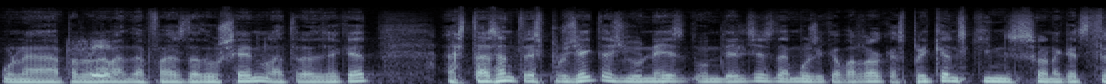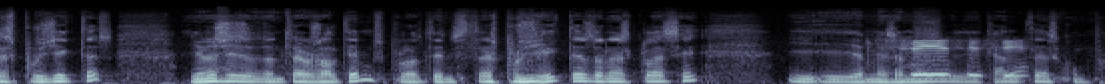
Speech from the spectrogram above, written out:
una, per una Sí. banda fas de docent, l'altra és aquest. Estàs en tres projectes i un és- un d'ells és de música barroca. Explica'ns quins són aquests tres projectes. Jo no sé d'on treus el temps, però tens tres projectes, dones classe i, i a més a Sí, més, sí, sí. cantes... comp-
